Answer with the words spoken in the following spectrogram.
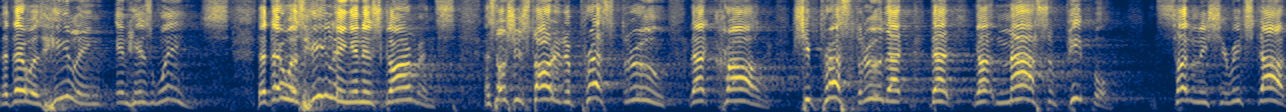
that there was healing in his wings, that there was healing in his garments. And so she started to press through that crowd. She pressed through that, that, that mass of people. And suddenly she reached out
